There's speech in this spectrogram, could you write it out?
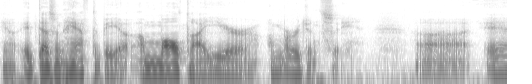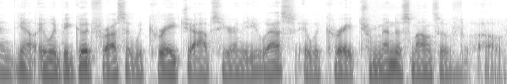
you know, it doesn't have to be a, a multi-year emergency. Uh, and you know, it would be good for us. It would create jobs here in the U.S. It would create tremendous amounts of, of,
